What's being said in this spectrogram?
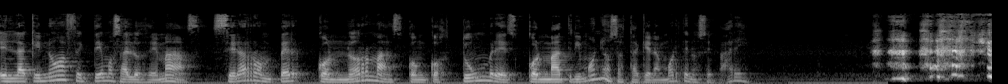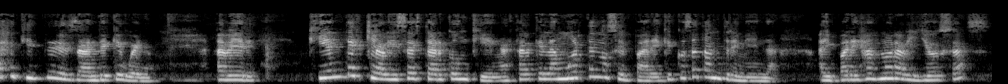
en la que no afectemos a los demás. ¿Será romper con normas, con costumbres, con matrimonios hasta que la muerte nos separe? qué interesante, qué bueno. A ver, ¿quién te esclaviza estar con quién hasta que la muerte nos separe? Qué cosa tan tremenda. Hay parejas maravillosas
